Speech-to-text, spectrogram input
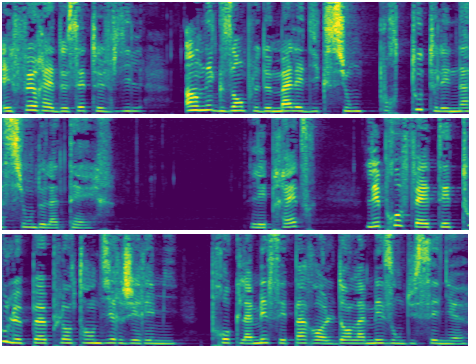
et ferai de cette ville un exemple de malédiction pour toutes les nations de la terre. Les prêtres, les prophètes et tout le peuple entendirent Jérémie proclamer ces paroles dans la maison du Seigneur.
